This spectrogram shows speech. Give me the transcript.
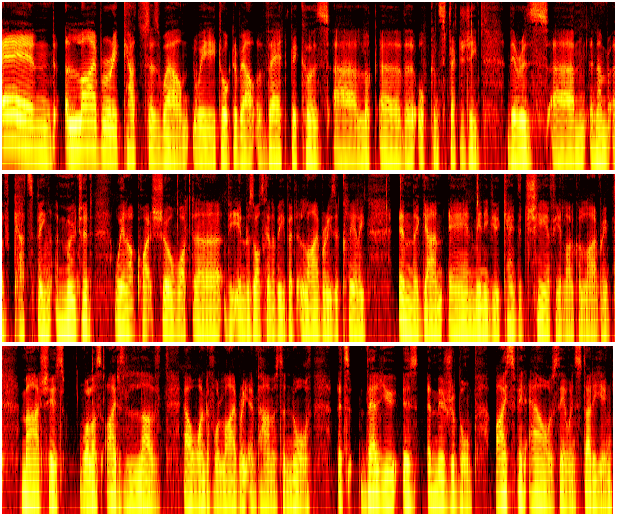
and library cuts as well. We talked about that because, uh, look, uh, the Auckland strategy, there is um, a number of cuts being mooted. We're not quite sure what uh, the end result's going to be, but libraries are clearly in the gun, and many of you came to cheer for your local library. Marge says, Wallace, I just love our wonderful library in Palmerston North. Its value is immeasurable. I spent hours there when studying.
